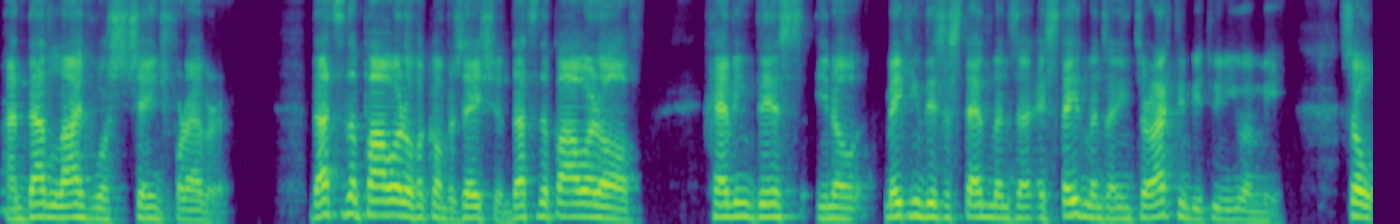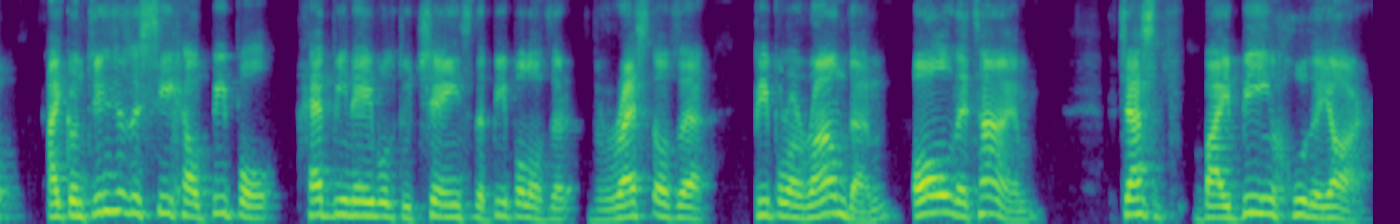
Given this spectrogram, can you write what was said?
And that life was changed forever. That's the power of a conversation. That's the power of having this, you know, making these statements and statements and interacting between you and me. So I continuously see how people have been able to change the people of the, the rest of the people around them all the time just by being who they are.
